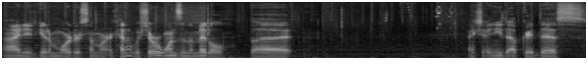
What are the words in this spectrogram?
I need to get a mortar somewhere. I kind of wish there were ones in the middle, but... Actually, I need to upgrade this.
